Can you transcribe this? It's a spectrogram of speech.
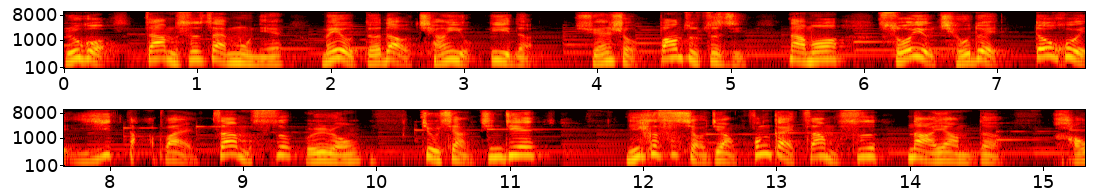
如果詹姆斯在暮年没有得到强有力的选手帮助自己，那么所有球队都会以打败詹姆斯为荣。就像今天尼克斯小将封盖詹姆斯那样的豪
